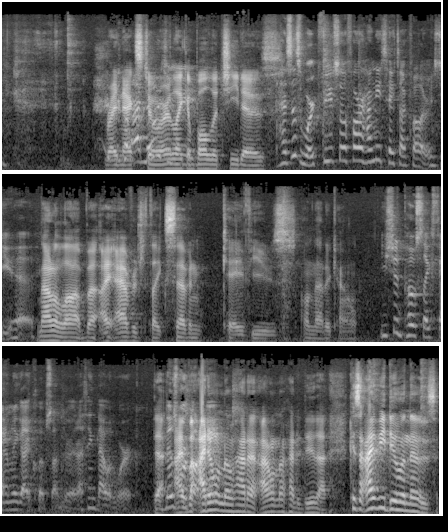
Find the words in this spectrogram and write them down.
right No, next to her, what or like a bowl of Cheetos. Has this worked for you so far? How many TikTok followers do you have? Not a lot, but I averaged like 7k views on that account. You should post like Family Guy clips under it. I think that would work. That Those I, work but I don't know how to I don't know how to do that because I be doing those.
